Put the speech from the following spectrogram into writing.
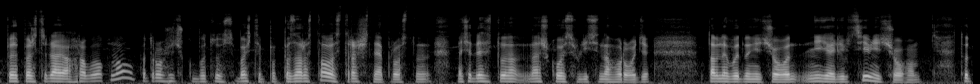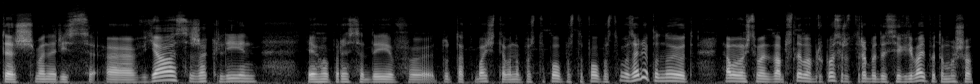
перестріляю, агроволокно потрошечку, бо тут, бачите, позаростало страшне просто. Наче десь то наш когось в лісі на городі. Там не видно нічого, ні ялівців, нічого. Тут теж в мене ріс е, в'яз, жаклін. Я його пересадив. Е, Тут так, бачите, воно поступово, поступово, поступово. Взагалі я планую, там бачите, в мене там слива, абрикоси, треба десь їх тому що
